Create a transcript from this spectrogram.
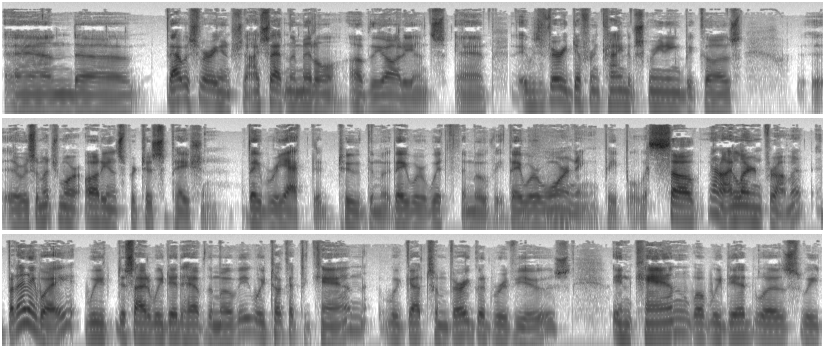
and uh, that was very interesting. I sat in the middle of the audience, and it was a very different kind of screening because there was a much more audience participation they reacted to the movie. They were with the movie. They were warning people. So, you know, I learned from it. But anyway, we decided we did have the movie. We took it to Cannes. We got some very good reviews. In Cannes, what we did was we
